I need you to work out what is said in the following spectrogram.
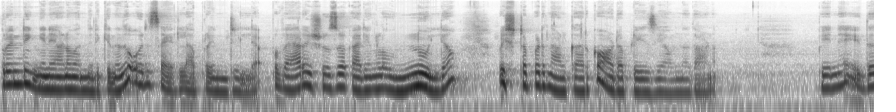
പ്രിന്റ് ഇങ്ങനെയാണ് വന്നിരിക്കുന്നത്. ഒരു സൈഡിൽ ആ പ്രിന്റ് ഇല്ല. അപ്പോൾ വേറെ ഇഷ്യൂസോ കാര്യങ്ങളോ ഒന്നുമില്ല. അപ്പോൾ ഇഷ്ടപ്പെടുന്ന ആൾക്കാർക്ക് ഓർഡർ പ്ലേസ് ചെയ്യാവുന്നതാണ്. പിന്നെ ഇത്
